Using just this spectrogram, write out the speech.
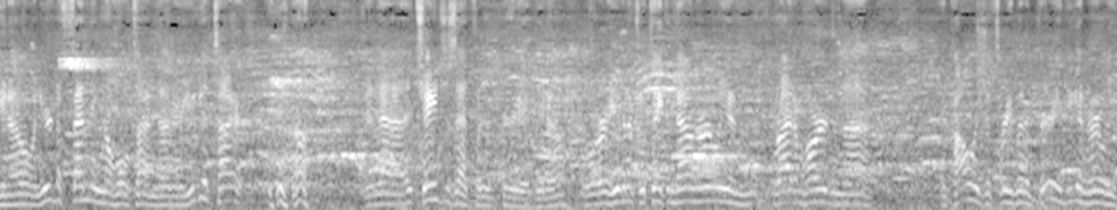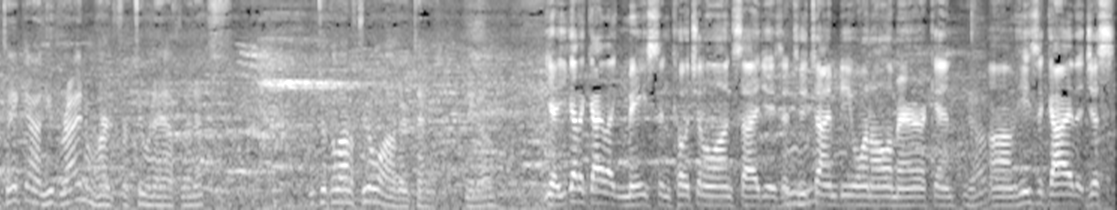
you know, and you're defending the whole time down there, you get tired, you know, and uh, it changes that third period, you know, or even if you take them down early and ride them hard and uh, in college, a three-minute period, you get an early takedown, you grind them hard for two and a half minutes. You took a lot of fuel out of their tank, you know. Yeah, you got a guy like Mason coaching alongside you. He's a two-time D1 All-American. Yeah. Um, he's a guy that just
